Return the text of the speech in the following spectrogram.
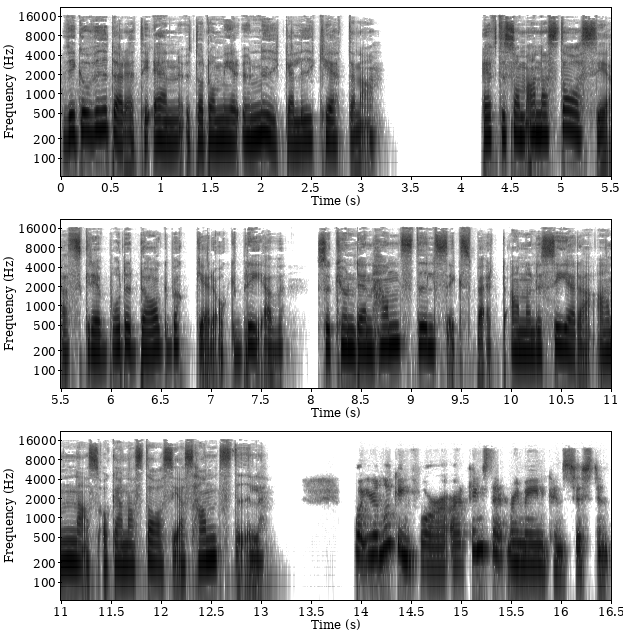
Vi går vidare till en av de mer unika likheterna. Eftersom Anastasia skrev både dagböcker och brev så kunde en handstilsexpert analysera Annas och Anastasias handstil. What you're looking for are things that remain consistent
